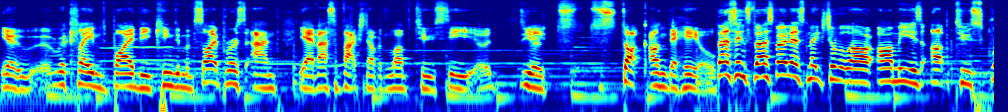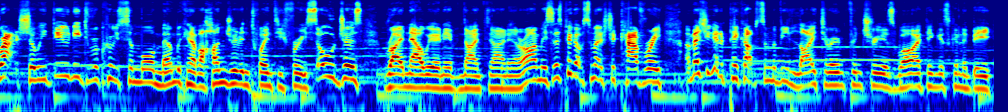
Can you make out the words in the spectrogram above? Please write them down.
you know, reclaimed by the Kingdom of Cyprus, and yeah, that's a faction I would love to see, uh, you know, stuck under heel. First things first, though, let's make sure that our army is up to scratch. So we do need to recruit some more men. We can have 123 soldiers. Right now, we only have 99 in our army, so let's pick up some extra cavalry. I'm actually going to pick up some of the lighter infantry as well. I think it's going to be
